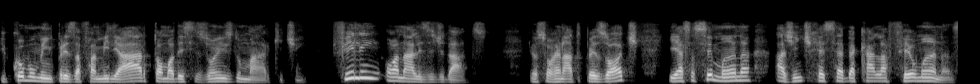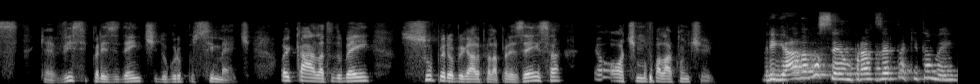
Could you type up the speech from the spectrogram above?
e como uma empresa familiar toma decisões no marketing? Feeling ou análise de dados? Eu sou Renato Pesotti e essa semana a gente recebe a Carla Felmanas, que é vice-presidente do grupo CIMED. Oi, Carla, tudo bem? Super obrigado pela presença. É ótimo falar contigo. Obrigada a você, é um prazer estar aqui também.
